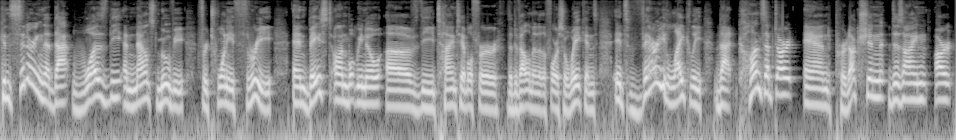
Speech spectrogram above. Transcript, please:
considering that that was the announced movie for 23, and based on what we know of the timetable for the development of The Force Awakens, it's very likely that concept art and production design art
